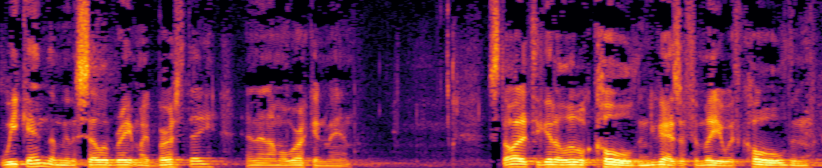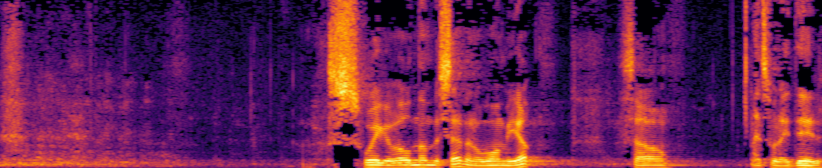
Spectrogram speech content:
weekend I'm going to celebrate my birthday, and then I'm a working man. Started to get a little cold, and you guys are familiar with cold, and swig of Old Number Seven will warm me up. So that's what I did.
